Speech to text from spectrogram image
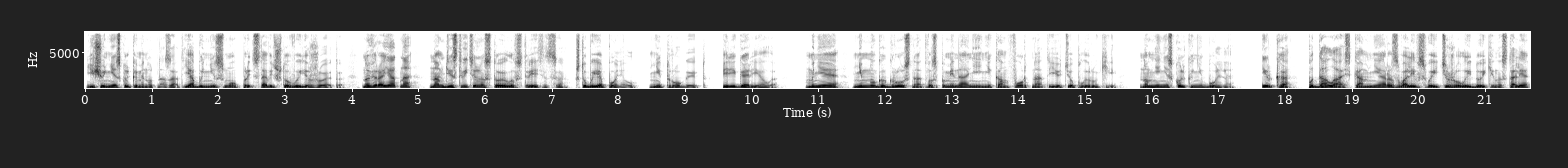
Еще несколько минут назад я бы не смог представить, что выдержу это. Но, вероятно, нам действительно стоило встретиться, чтобы я понял. Не трогает, перегорело. Мне немного грустно от воспоминаний и некомфортно от ее теплой руки. Но мне нисколько не больно. Ирка подалась ко мне, развалив свои тяжелые дойки на столе,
